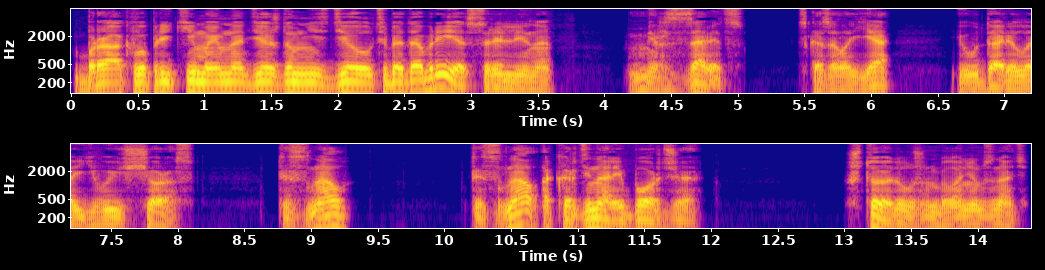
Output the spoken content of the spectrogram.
«Брак, вопреки моим надеждам, не сделал тебя добрее, Сарелина». «Мерзавец!» — сказала я и ударила его еще раз. «Ты знал? Ты знал о кардинале Борджиа?» «Что я должен был о нем знать?»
